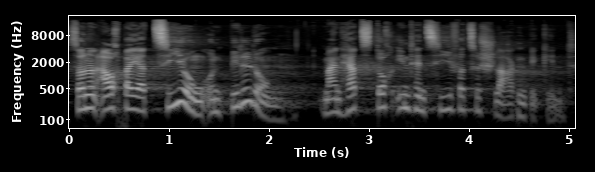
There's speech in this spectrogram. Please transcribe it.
sondern auch bei Erziehung und Bildung mein Herz doch intensiver zu schlagen beginnt.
